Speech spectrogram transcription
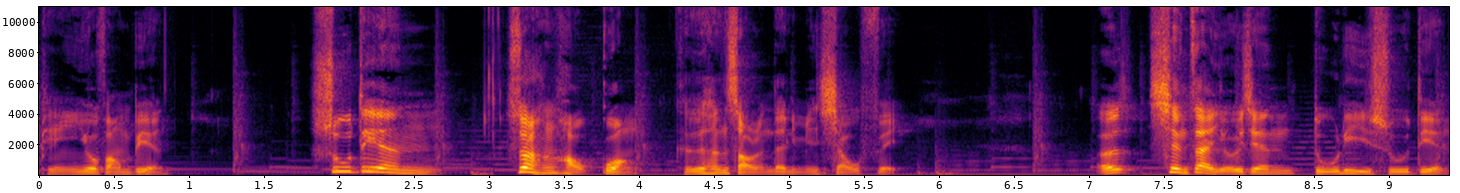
便宜又方便。书店虽然很好逛，可是很少人在里面消费。而现在有一间独立书店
